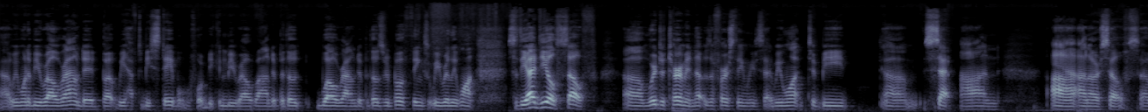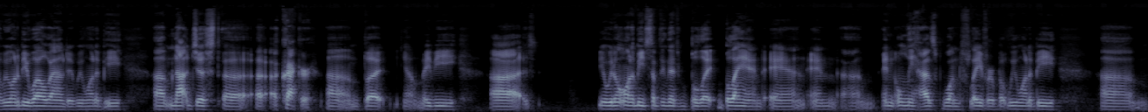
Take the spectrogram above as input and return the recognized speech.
uh, we want to be well-rounded, but we have to be stable before we can be well-rounded. But those well-rounded, but those are both things that we really want. So, the ideal self, um, we're determined. That was the first thing we said. We want to be um, set on uh, on ourselves. Uh, we want to be well rounded. We want to be um, not just a, a cracker, um, but you know maybe uh, you know we don't want to be something that's bland and and um, and only has one flavor, but we want to be um,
